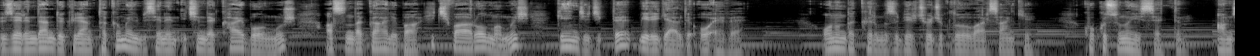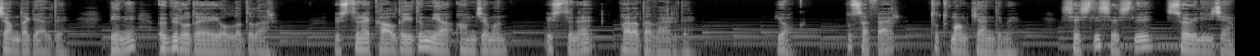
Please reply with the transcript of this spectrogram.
üzerinden dökülen takım elbisenin içinde kaybolmuş, aslında galiba hiç var olmamış gencecik de biri geldi o eve. Onun da kırmızı bir çocukluğu var sanki. Kokusunu hissettim. Amcam da geldi. Beni öbür odaya yolladılar. Üstüne kaldıydım ya amcamın. Üstüne para da verdi. Yok, bu sefer tutmam kendimi. Sesli sesli söyleyeceğim.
